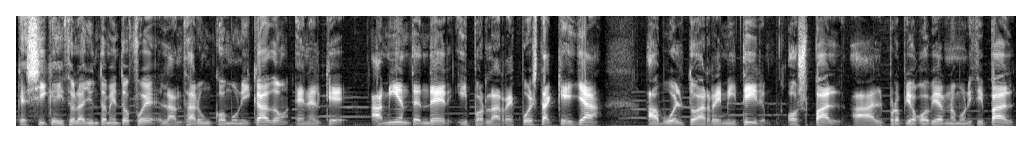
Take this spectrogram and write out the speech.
que sí que hizo el ayuntamiento fue lanzar un comunicado en el que, a mi entender y por la respuesta que ya ha vuelto a remitir OSPAL al propio gobierno municipal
